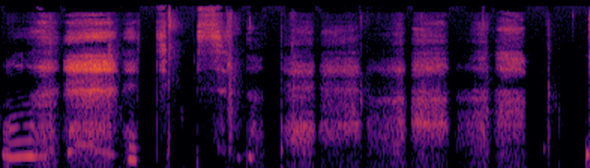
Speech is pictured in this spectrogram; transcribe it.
うんエッチするなんて。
